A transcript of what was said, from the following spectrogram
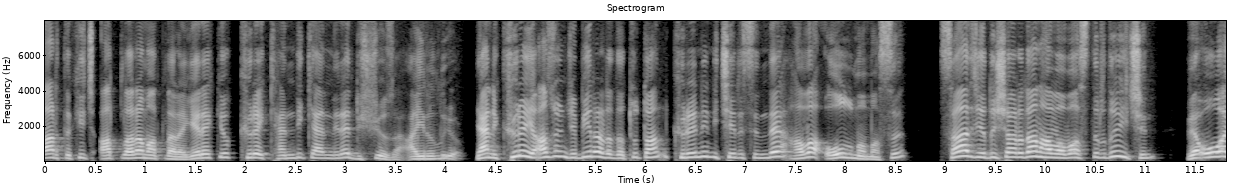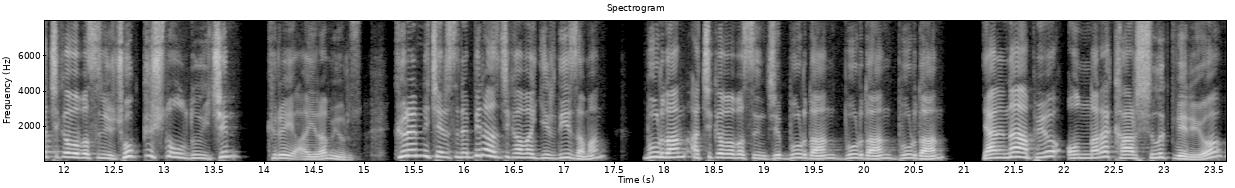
artık hiç atlara matlara gerek yok. Küre kendi kendine düşüyor zaten ayrılıyor. Yani küreyi az önce bir arada tutan kürenin içerisinde hava olmaması sadece dışarıdan hava bastırdığı için ve o açık hava basıncı çok güçlü olduğu için küreyi ayıramıyoruz. Kürenin içerisine birazcık hava girdiği zaman buradan açık hava basıncı buradan buradan buradan yani ne yapıyor? Onlara karşılık veriyor.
